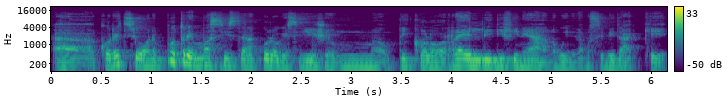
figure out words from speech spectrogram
uh, correzione, potremmo assistere a quello che si dice un, piccolo rally di fine anno, quindi la possibilità che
